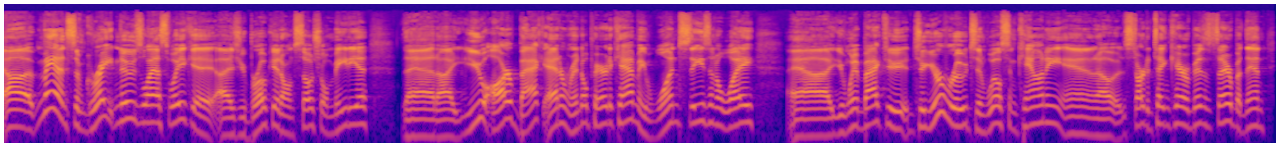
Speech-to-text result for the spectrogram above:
uh, man, some great news last week uh, as you broke it on social media that uh, you are back at Arendell Parrott Academy, one season away. Uh, you went back to, to your roots in Wilson County and uh, started taking care of business there, but then –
